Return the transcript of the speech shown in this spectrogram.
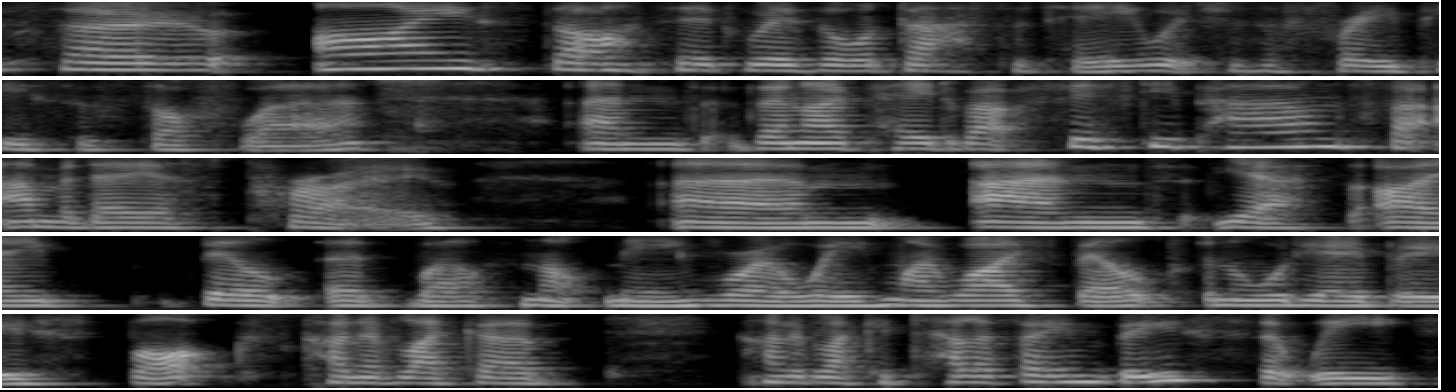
So I started with Audacity, which is a free piece of software. And then I paid about £50 for Amadeus Pro. Um, and yes, I built a well, not me, Royal We, my wife built an audio booth box, kind of like a kind of like a telephone booth that we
